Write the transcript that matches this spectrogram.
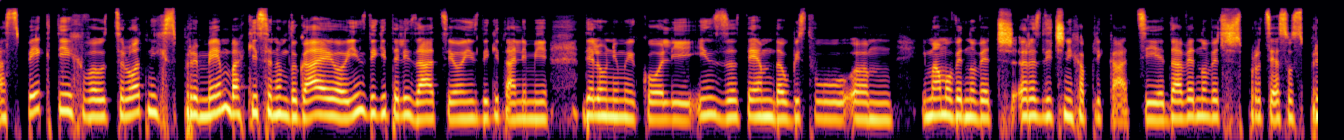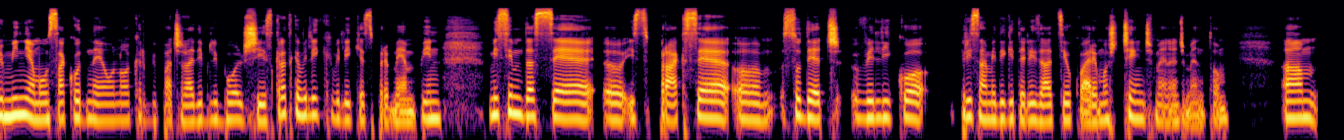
aspektih, v celotnih spremembah, ki se nam dogajajo, in z digitalizacijo, in z digitalnimi delovnimi okolji, in z tem, da v bistvu um, imamo vedno več različnih aplikacij, da vedno več procesov spremenjamo vsakodnevno, ker bi pač radi bili boljši. Skratka, velike, velike spremembe. In mislim, da se uh, iz prakse um, sodeč veliko pri sami digitalizaciji ukvarjamo s change managementom. Um,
